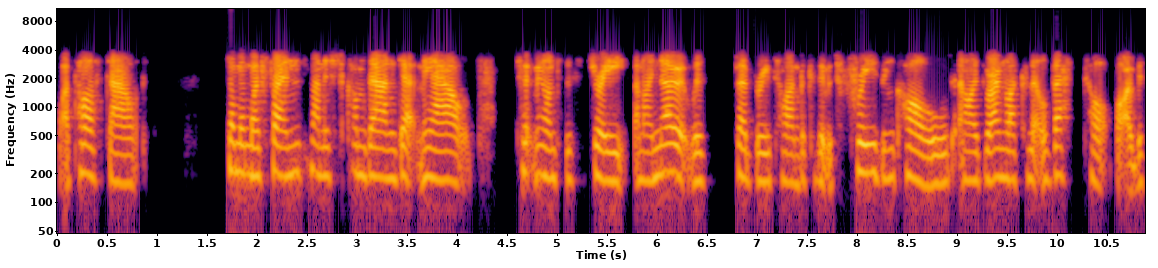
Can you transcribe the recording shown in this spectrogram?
but I passed out. Some of my friends managed to come down and get me out, took me onto the street and I know it was February time because it was freezing cold and I was wearing like a little vest top, but I was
